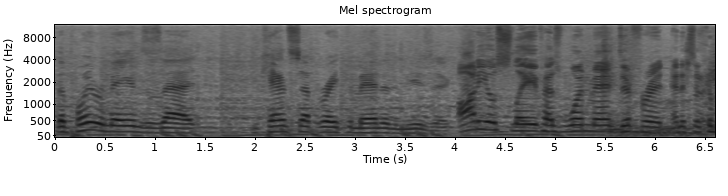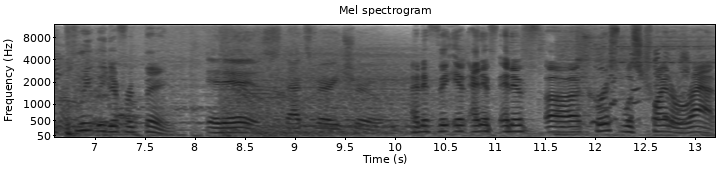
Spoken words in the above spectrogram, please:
The point remains is that you can't separate the man and the music. Audioslave has one man different, and it's a completely different thing. It is. That's very true. And if they, if, and if and if uh, Chris was trying to rap,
